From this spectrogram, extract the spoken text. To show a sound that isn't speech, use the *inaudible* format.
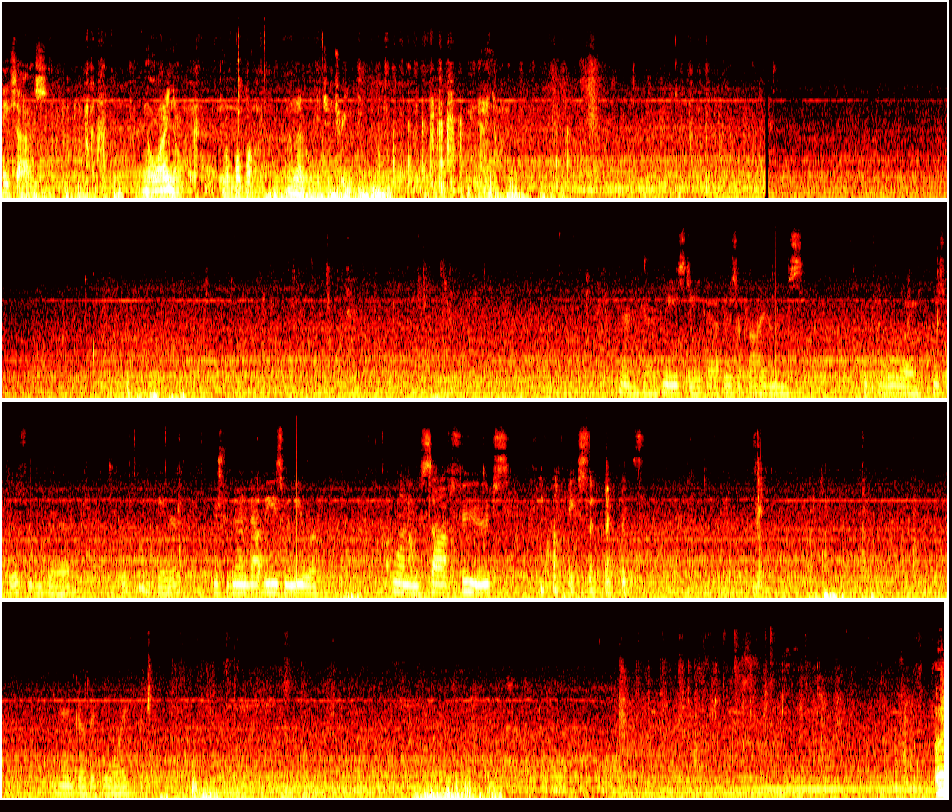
Hey, Silas. No, I know. Blah, blah, blah. I'll never get you a treat. I know. Here you go. Needs to eat that. Those are vitamins. Good boy. Those are good for you there with them there. You should have known about these when you were wanting soft foods *laughs* like those. There you go, big boy. Oh,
